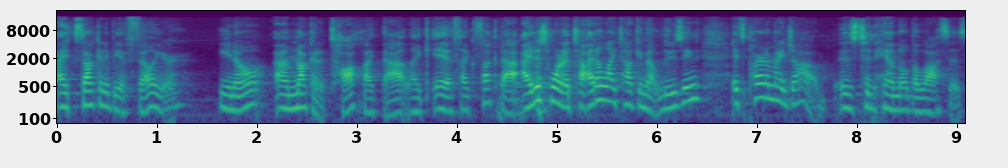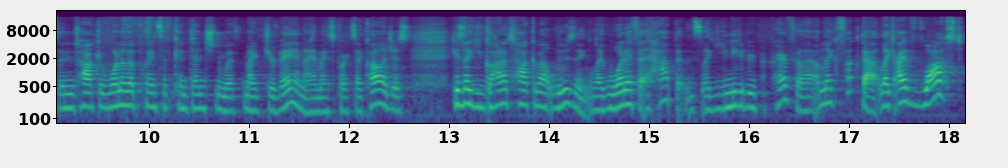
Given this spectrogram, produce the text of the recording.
it's not going to be a failure. You know, I'm not going to talk like that. Like if, like fuck that. I just want to talk. I don't like talking about losing. It's part of my job is to handle the losses and talk. One of the points of contention with Mike Gervais and I, my sports psychologist, he's like, you got to talk about losing. Like, what if it happens? Like, you need to be prepared for that. I'm like, fuck that. Like, I've lost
